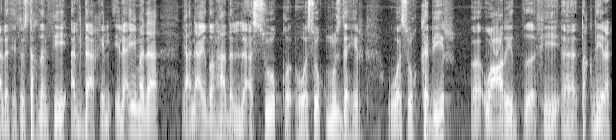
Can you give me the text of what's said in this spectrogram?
التي تستخدم في الداخل إلى أي مدى؟ يعني أيضا هذا السوق هو سوق مزدهر وسوق كبير وعريض في تقديرك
